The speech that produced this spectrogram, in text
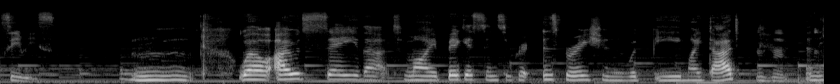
series. Mm. Well, I would say that my biggest inspira- inspiration would be my dad, Mm-hmm. and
